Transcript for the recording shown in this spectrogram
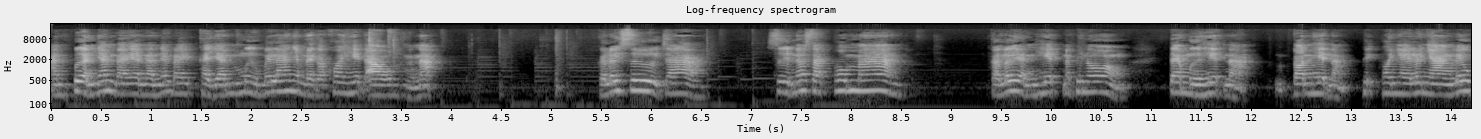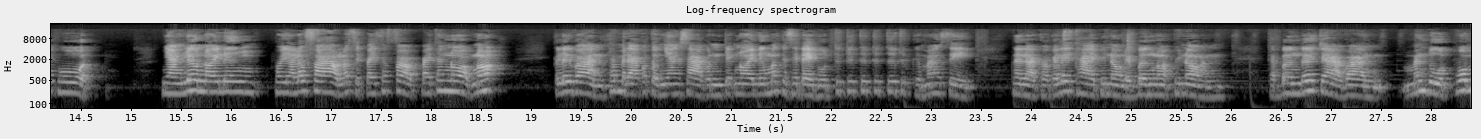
อันเปื่อนย่ำใดอันนั้นย่ำใดขยันมือเวลาย่ำใดก็ค่อยเฮ็ดเอานั่นน่ะก็เลยซื้อจ้าซื้อแนวซักผมมาก็เลยอันเฮ็ดนะพี่น้อง แต่มือเฮ็ดน่ะ ตอนเฮ็ดน่ะพอใหญ่แล้วยางเร็วโพดยางเร็วหน้อยนึง พอใหญ่แล้วฟ้าวแล้วสิไปถ้าฟ้าวไปทางนอกเนาะก็เลยว่าอันธรรมดาก็ต้องยางซากันจักน่อยนึงมันก็สิได้ดูดตึ๊ดตึ๊ดตึ๊ดตึ๊ดตึ๊ดตึ๊ดขึ้นมาสินั่นแหละเขาก็เลยทายพี่น้องได้เบิ่งเนาะพี่น้องอันแต่เบิ่งเด้อจ้าว่าอันมันดูดพ่ม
